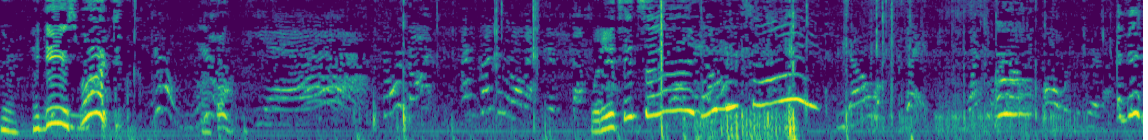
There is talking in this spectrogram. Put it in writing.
There. Like this. What? What is inside? What is inside? It's a dragon.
